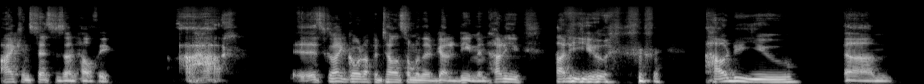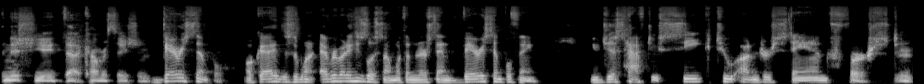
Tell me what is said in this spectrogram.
i can sense is unhealthy ah, it's like going up and telling someone they've got a demon how do you how do you how do you um initiate that conversation Very simple. Okay. This is what everybody who's listening, I want them to understand very simple thing. You just have to seek to understand first. Mm.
